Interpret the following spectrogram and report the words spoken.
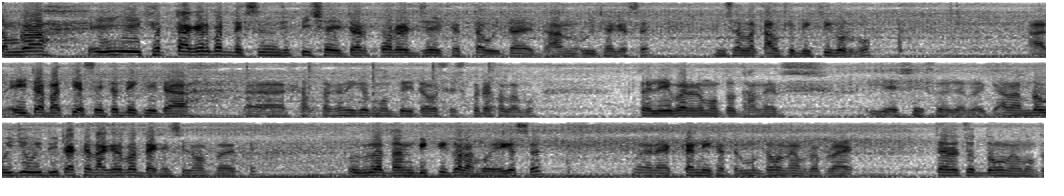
আমরা এই এই ক্ষেতটা আগের বার দেখছিলাম যে পিছে এটার পরের যে ক্ষেতটা ওইটায় ধান উঠা গেছে। ইনশাল্লাহ কালকে বিক্রি করব। আর এইটা বাকি আছে, এটা দেখি, এটা সপ্তাহখানিকের মধ্যে এটাও শেষ করে ফেলাবো। তাহলে এবারের মতো ধানের ইয়ে শেষ হয়ে যাবে। আর আমরা ওই যে ওই দুইটা ক্ষেত আগের বার দেখেছিলাম আপনাদেরকে, ওইগুলোর ধান বিক্রি করা হয়ে গেছে। মানে এক কানি ক্ষেতের মধ্যে মানে আমরা প্রায় তেরো চোদ্দ মনের মতো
